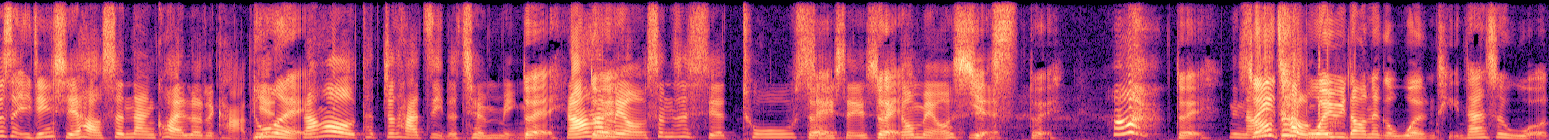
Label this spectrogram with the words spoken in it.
就是已经写好圣诞快乐的卡片，对，然后他就他自己的签名，对，然后他没有，甚至写 to 谁谁谁都没有写，对。对，所以他不会遇到那个问题，但是我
